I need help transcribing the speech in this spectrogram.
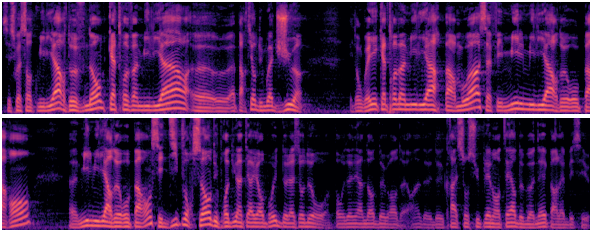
ces 60 milliards devenant 80 milliards euh, à partir du mois de juin. Donc, vous voyez, 80 milliards par mois, ça fait 1000 milliards d'euros par an. 1000 milliards d'euros par an, c'est 10% du produit intérieur brut de la zone euro, hein, pour vous donner un ordre de grandeur, hein, de, création supplémentaire de monnaie par la BCE.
